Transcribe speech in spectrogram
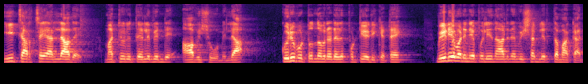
ഈ ചർച്ചയല്ലാതെ മറ്റൊരു തെളിവിന്റെ ആവശ്യവുമില്ല. കുരുപൊട്ടുന്നവരുടെ പൊട്ടിയൊരിക്കട്ടെ. മീഡിയ വണിനെ പോലീ നാടിനെ വിഷം ലിപ്തമാക്കാൻ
